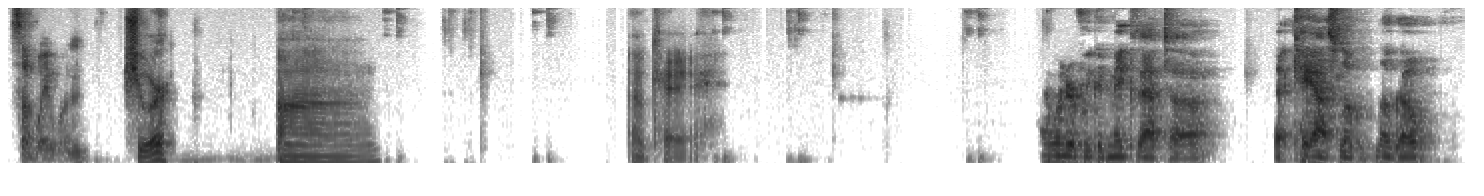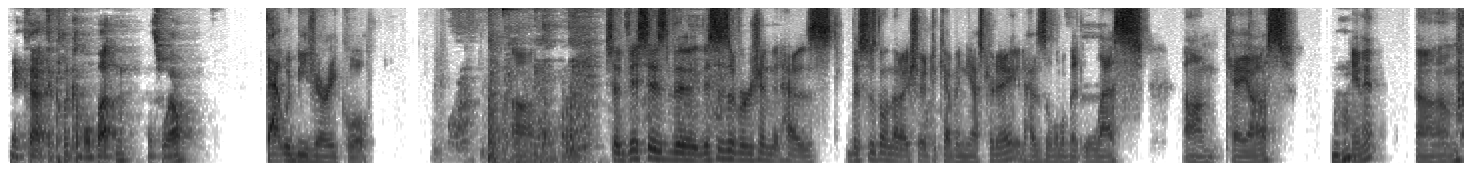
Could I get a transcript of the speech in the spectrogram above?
subway one. Sure. Um. Okay. I wonder if we could make that, uh, that chaos logo, logo, make that the clickable button as well. That would be very cool. Um, so this is the this is a version that has this is the one that I showed to Kevin yesterday. It has a little bit less um, chaos Mhm. in it, um,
